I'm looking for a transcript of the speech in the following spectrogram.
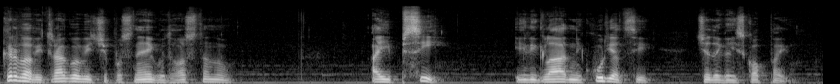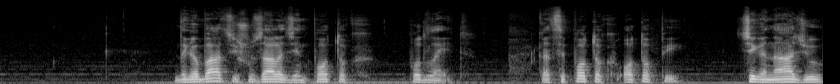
Krvavi tragovi će po snegu da ostanu, a i psi ili gladni kurjaci će da ga iskopaju. Da ga baciš u zaleđen potok pod led. Kad se potok otopi, će ga nađu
